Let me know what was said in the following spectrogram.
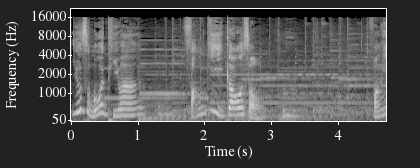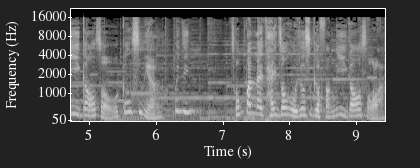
有什么问题吗？防疫高手，嗯。防疫高手，我告诉你啊，我已经从搬来台中，我就是个防疫高手啦，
